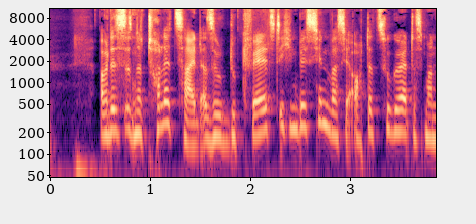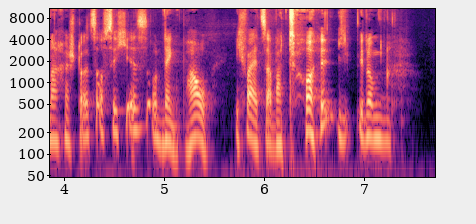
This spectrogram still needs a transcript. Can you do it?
Aber das ist eine tolle Zeit. Also du quälst dich ein bisschen, was ja auch dazu gehört, dass man nachher stolz auf sich ist und denkt, wow, ich war jetzt aber toll. Ich bin um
